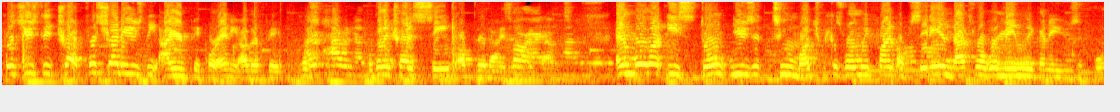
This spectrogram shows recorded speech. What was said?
First, use the try. First, try to use the iron pick or any other pick. I don't have another. we're gonna pick. try to save up the diamonds. Sorry, I don't have another. And we're gonna east. Don't use it too much because when we find obsidian, that's what we're mainly gonna use it for.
